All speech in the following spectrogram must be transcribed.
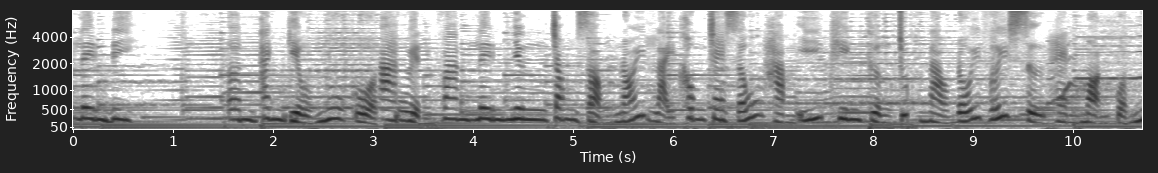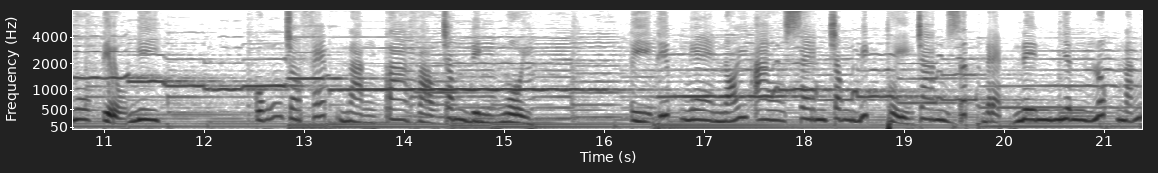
lên đi. Âm thanh kiều nhu của A Nguyễn vang lên Nhưng trong giọng nói lại không che giấu hàm ý khinh thường chút nào đối với sự hèn mọn của Ngô tiểu Nhi. Cũng cho phép nàng ta vào trong đình ngồi. Tì thiếp nghe nói ao sen trong bích thủy trang rất đẹp Nên nhân lúc nắng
